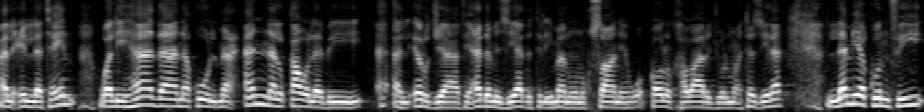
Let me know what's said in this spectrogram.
العلتين. ولهذا نقول مع أن القول بالإرجاء في عدم زيادة الإيمان ونقصانه وقول الخوارج والمعتزلة لم يكن في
